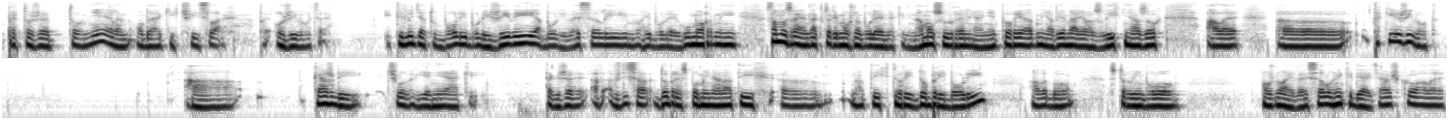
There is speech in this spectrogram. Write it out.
pretože to nie je len o nejakých číslach, to je o živote i tí ľudia tu boli, boli živí a boli veselí, mnohí boli aj humorní. Samozrejme, na ktorí možno boli aj nejakí namosúrení, aj neporiadní a vieme aj o zlých kňazoch, ale e, taký je život. A každý človek je nejaký. Takže a vždy sa dobre spomína na tých, e, na tých, ktorí dobrí boli, alebo s ktorými bolo možno aj veselo, niekedy aj ťažko, ale e,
